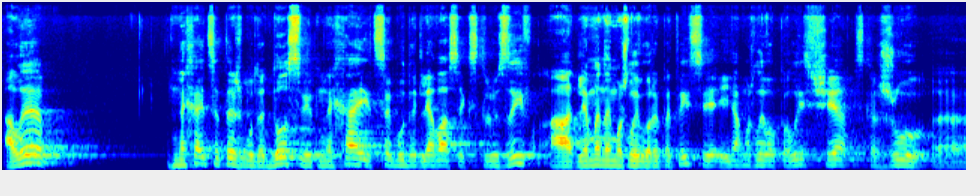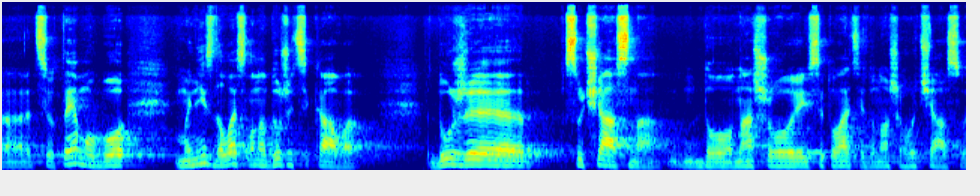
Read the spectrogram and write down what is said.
Але нехай це теж буде досвід, нехай це буде для вас ексклюзив, а для мене, можливо, репетиція. І я, можливо, колись ще скажу е, цю тему, бо мені здалась вона дуже цікава, дуже сучасна до нашої ситуації, до нашого часу.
